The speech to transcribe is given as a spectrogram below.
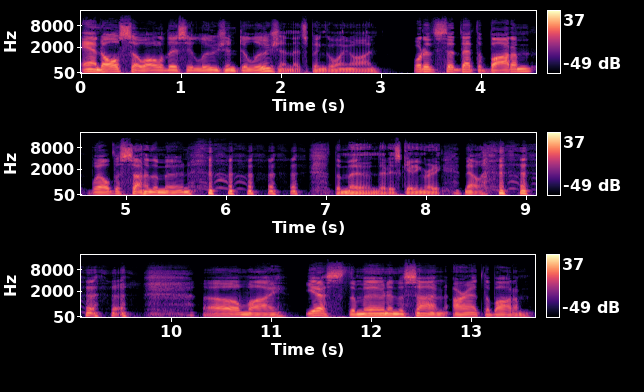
And also all of this illusion delusion that's been going on. What is said at the bottom? Well, the sun and the moon. the moon that is getting ready. No. oh my. Yes, the moon and the sun are at the bottom.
